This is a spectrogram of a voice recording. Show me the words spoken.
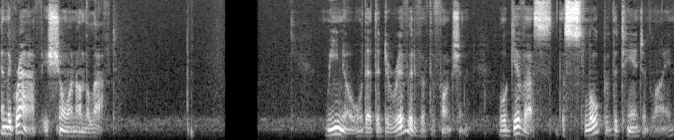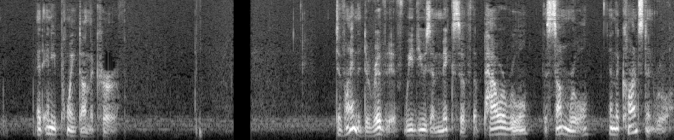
and the graph is shown on the left. We know that the derivative of the function will give us the slope of the tangent line at any point on the curve. To find the derivative, we'd use a mix of the power rule, the sum rule, and the constant rule.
